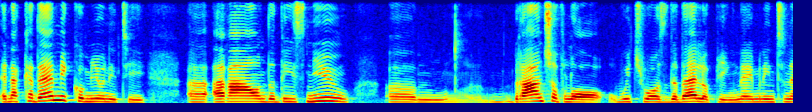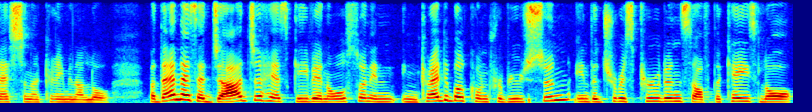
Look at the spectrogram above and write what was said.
an academic community uh, around this new um, branch of law which was developing, namely international criminal law. But then as a judge he has given also an incredible contribution in the jurisprudence of the case law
